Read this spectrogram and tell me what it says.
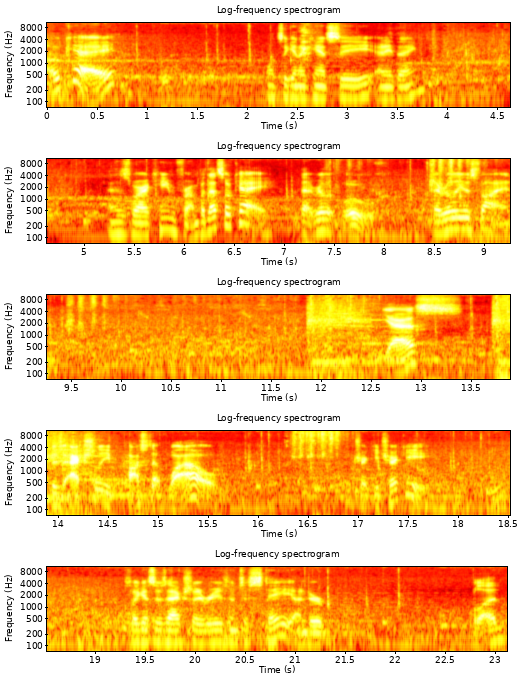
Okay. Once again, I can't see anything. And this is where I came from, but that's okay. That really, whoa. That really is fine. Yes. There's actually pasta. Wow. Tricky, tricky. So I guess there's actually a reason to stay under blood.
